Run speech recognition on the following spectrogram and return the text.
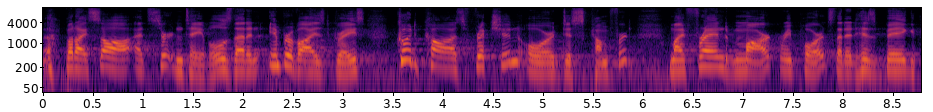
But I saw at certain tables that an improvised grace could cause friction or discomfort. My friend Mark reports that at his big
